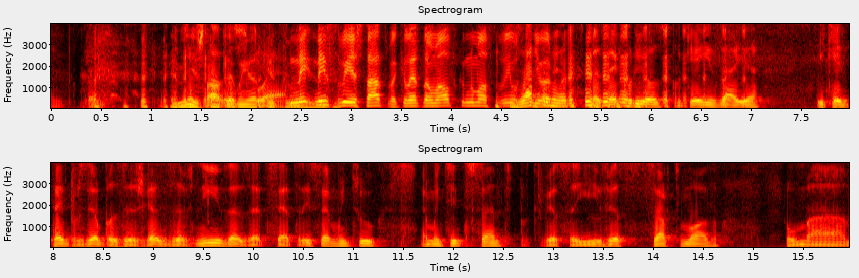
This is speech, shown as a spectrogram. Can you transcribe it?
em, a minha estátua é maior que a tua. Nem, nem se vê a estátua, aquilo é tão alto que não mal se vê Exatamente, o senhor. mas é curioso, porque a ideia, e quem tem, por exemplo, as, as grandes avenidas, etc., isso é muito, é muito interessante, porque vê-se aí, vê-se, de certo modo, uma,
